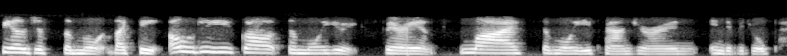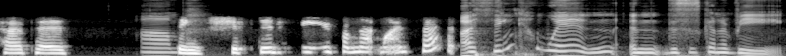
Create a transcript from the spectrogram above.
feel just the more like the older you got, the more you experienced life, the more you found your own individual purpose? Um, things shifted for you from that mindset? I think when, and this is going to be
